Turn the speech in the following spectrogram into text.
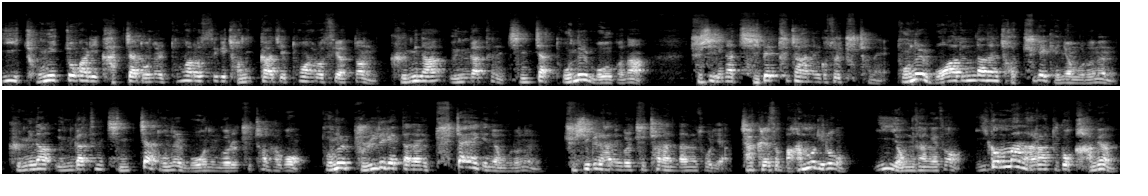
이 종이 쪼가리 가짜 돈을 통화로 쓰기 전까지 통화로 쓰였던 금이나 은 같은 진짜 돈을 모으거나 주식이나 집에 투자하는 것을 추천해. 돈을 모아둔다는 저축의 개념으로는 금이나 은 같은 진짜 돈을 모으는 것을 추천하고 돈을 불리겠다는 투자의 개념으로는 주식을 하는 걸 추천한다는 소리야. 자, 그래서 마무리로 이 영상에서 이것만 알아두고 가면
